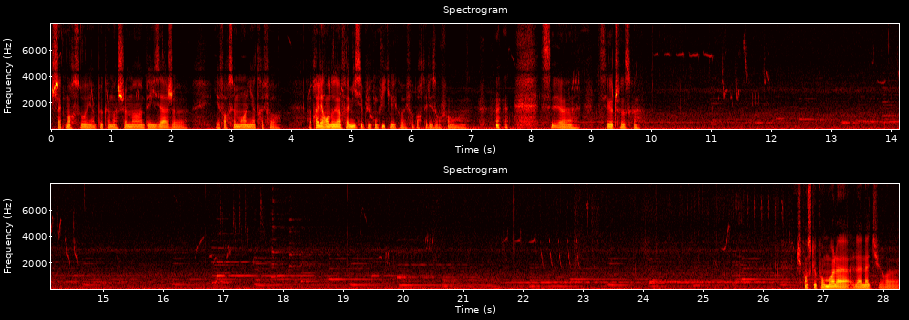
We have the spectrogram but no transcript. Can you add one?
chaque morceau est un peu comme un chemin, un paysage, il y a forcément un lien très fort. Après, les randonnées en famille, c'est plus compliqué. Quoi. Il faut porter les enfants. Euh, c'est autre chose. Quoi. Je pense que pour moi, la, nature euh,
